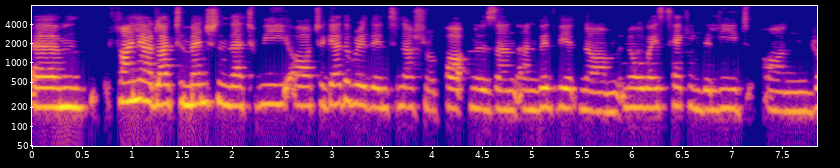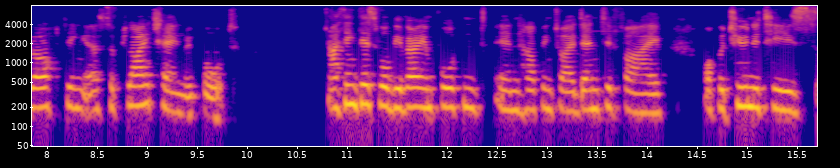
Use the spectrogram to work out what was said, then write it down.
Um, finally, I'd like to mention that we are together with international partners and, and with Vietnam, Norway is taking the lead on drafting a supply chain report I think this will be very important in helping to identify opportunities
